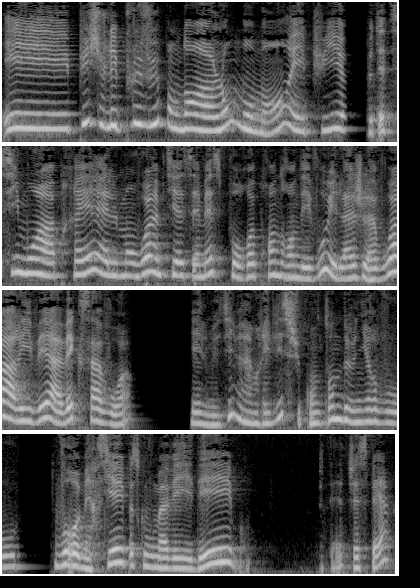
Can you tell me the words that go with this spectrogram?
Et puis je l'ai plus vue pendant un long moment, et puis euh, peut-être six mois après, elle m'envoie un petit SMS pour reprendre rendez-vous, et là je la vois arriver avec sa voix. Et elle me dit, Madame Révis, je suis contente de venir vous vous remercier parce que vous m'avez aidé. Bon, peut-être, j'espère.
